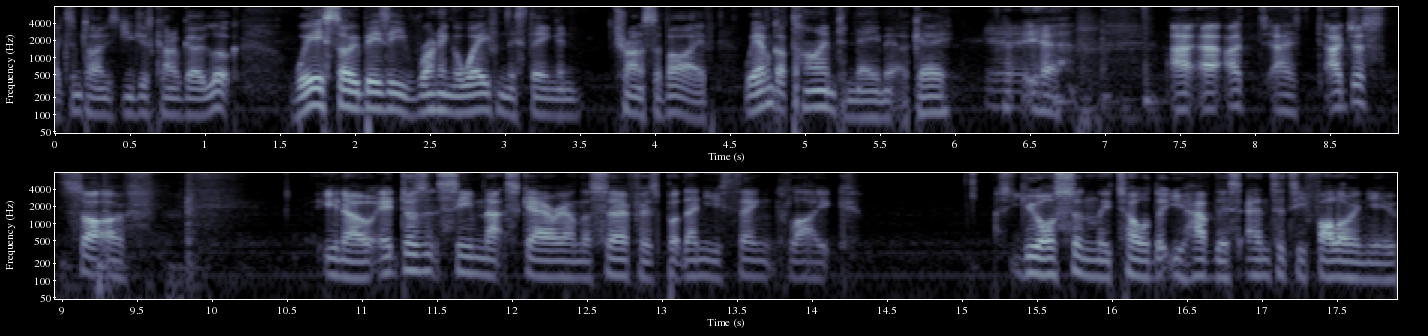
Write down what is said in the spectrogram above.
Like sometimes you just kind of go, look, we're so busy running away from this thing and trying to survive. We haven't got time to name it. Okay. Yeah. yeah. I, I, I, I- I just sort of, you know, it doesn't seem that scary on the surface, but then you think like you're suddenly told that you have this entity following you,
